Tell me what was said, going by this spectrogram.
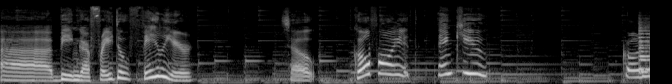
uh, being afraid of failure. So go for it. Thank you. Konnichiwa!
